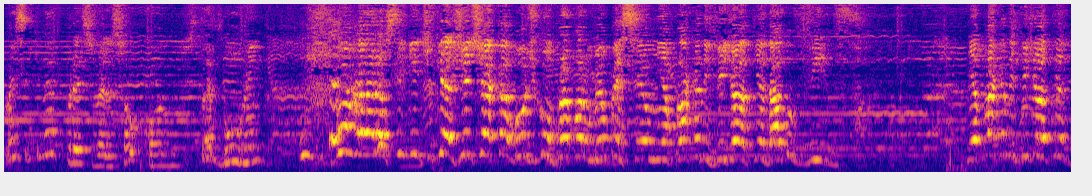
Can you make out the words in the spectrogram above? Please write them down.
Mas isso aqui não é preço, velho, é só o código. Isso é burro, hein? Bom, galera, é o seguinte, o que a gente acabou de comprar para o meu PC, a minha placa de vídeo, ela tinha dado vídeo. Minha placa de vídeo, ela tinha...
